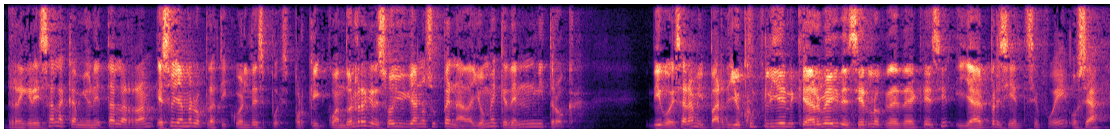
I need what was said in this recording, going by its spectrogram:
regresa a la camioneta a la RAM. Eso ya me lo platicó él después, porque cuando él regresó yo ya no supe nada, yo me quedé en mi troca. Digo, esa era mi parte, yo cumplí en quedarme y decir lo que le tenía que decir y ya el presidente se fue. O sea,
